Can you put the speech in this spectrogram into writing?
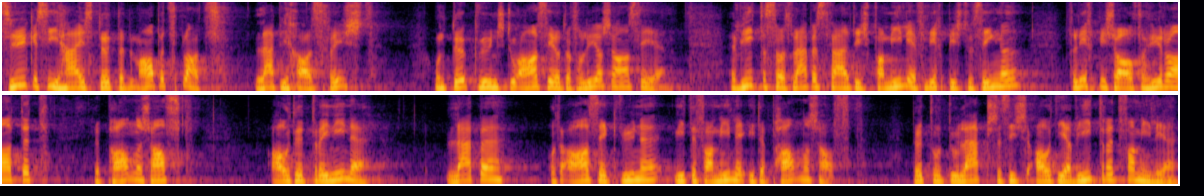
Zeuge sein heisst dort am Arbeitsplatz lebe ich als Christ. Und dort gewünscht du Ansehen oder verlierst Ansehen. Ein weiteres so ein Lebensfeld ist die Familie. Vielleicht bist du Single, vielleicht bist du auch verheiratet, eine Partnerschaft. Auch dort drin leben oder Ansehen gewinnen in der Familie, in der Partnerschaft. Dort, wo du lebst, das ist auch die erweiterte Familie.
